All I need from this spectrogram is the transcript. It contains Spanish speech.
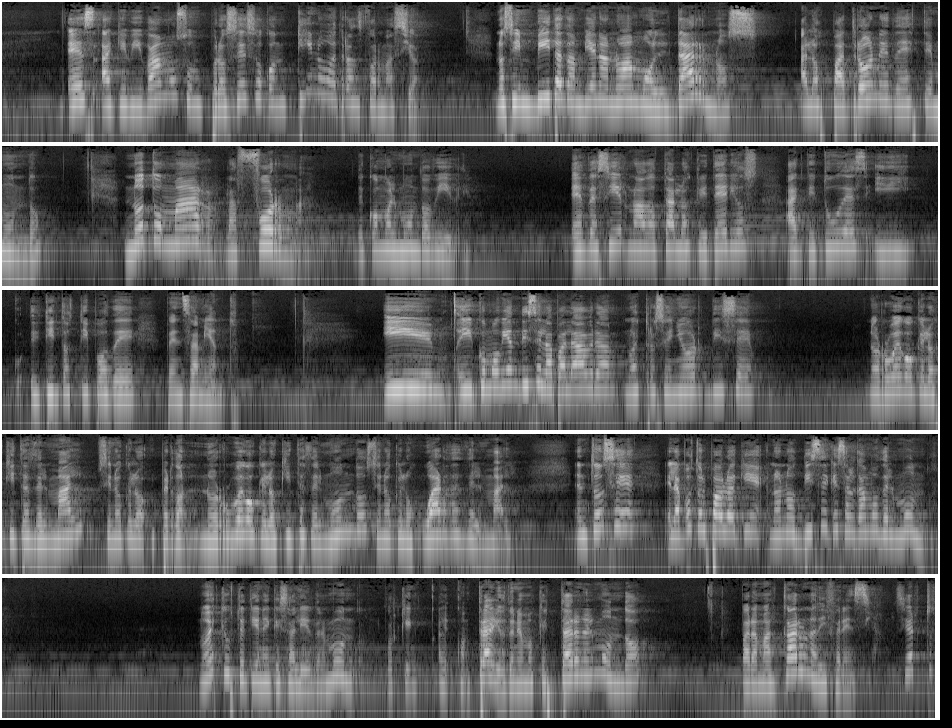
es a que vivamos un proceso continuo de transformación. Nos invita también a no amoldarnos a los patrones de este mundo, no tomar la forma de cómo el mundo vive, es decir, no adoptar los criterios, actitudes y distintos tipos de pensamiento. Y, y como bien dice la palabra, nuestro Señor dice, no ruego que los quites del mal, sino que los, perdón, no ruego que los quites del mundo, sino que los guardes del mal. Entonces, el apóstol Pablo aquí no nos dice que salgamos del mundo. No es que usted tiene que salir del mundo, porque al contrario, tenemos que estar en el mundo para marcar una diferencia, ¿cierto?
